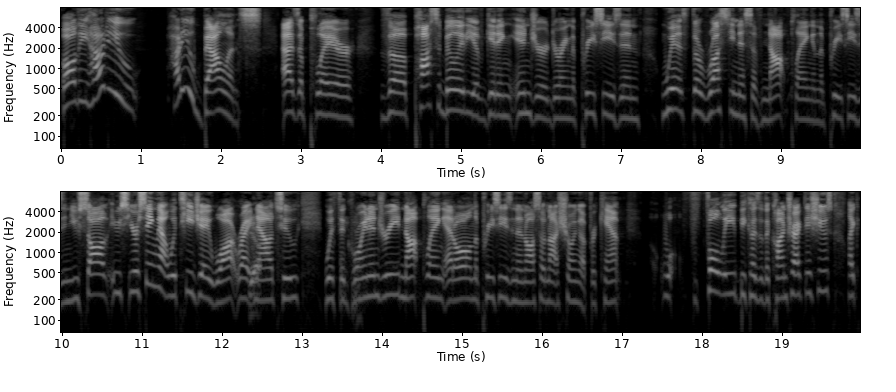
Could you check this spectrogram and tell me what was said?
Baldy, how do you how do you balance as a player the possibility of getting injured during the preseason with the rustiness of not playing in the preseason? You saw you're seeing that with TJ Watt right Yeah. now too, with the groin injury, not playing at all in the preseason and also not showing up for camp fully because of the contract issues. Like,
